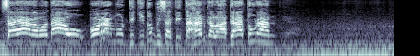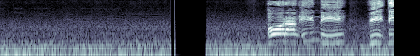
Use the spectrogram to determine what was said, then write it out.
Saya nggak mau tahu orang mudik itu bisa ditahan kalau ada aturan. Orang ini di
